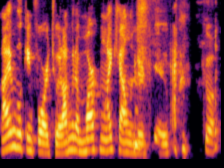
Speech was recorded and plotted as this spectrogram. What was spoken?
I'm looking forward to it. I'm going to mark my calendar too. cool.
